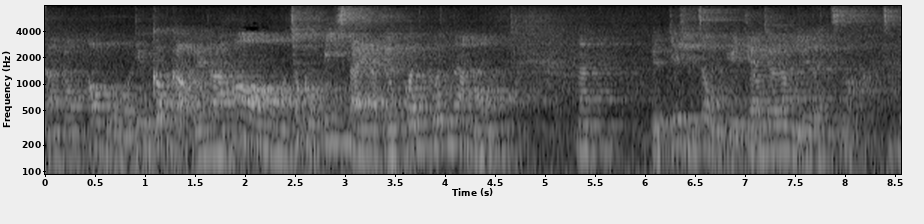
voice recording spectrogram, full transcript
呢，大家说，哦，你够搞的啦，哦，出国比赛啊，得冠军啊，哦。那也也许这种语调就让人觉得，哇，这个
